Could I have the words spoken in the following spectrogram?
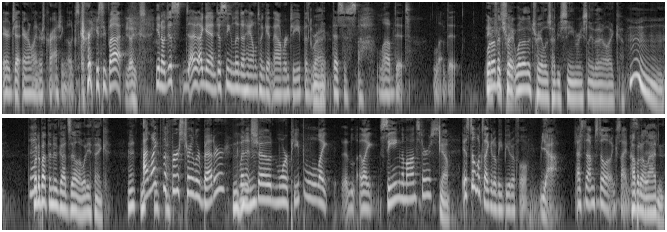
air jet airliners crashing that looks crazy, but Yikes. you know, just uh, again, just seeing Linda Hamilton getting out of her jeep and Right. that's just ah, loved it, loved it. What other tra- what other trailers have you seen recently that are like, hmm? That- What about the new Godzilla? What do you think? Eh? I liked the first trailer better when Mm-hmm. it showed more people like uh, like seeing the monsters. Yeah. it still looks like it'll be beautiful. Yeah. I still, I'm still excited. How about that. Aladdin?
